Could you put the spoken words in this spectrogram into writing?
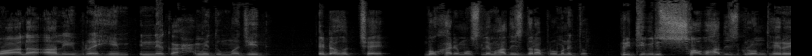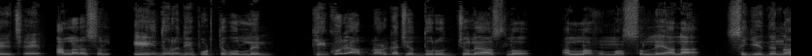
ওয়ালা আল ইব্রাহিম, ইন্নেকা হামিদুম মজিদ। এটা হচ্ছে বোখারি, মুসলিম হাদিস দ্বারা প্রমাণিত। পৃথিবীর সব হাদিস গ্রন্থে রয়েছে। আল্লাহ রসুল এই দুরুদি পড়তে বললেন, কি করে আপনার কাছে দুরুদ চলে আসলো? আল্লাহ সাল্লি আলা সৈয়দনা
